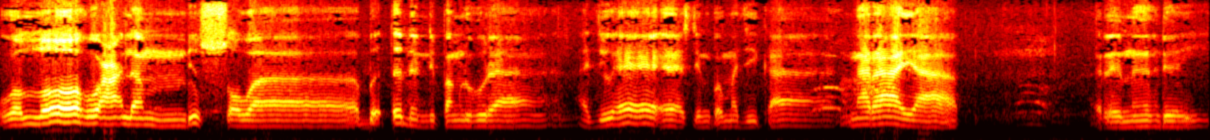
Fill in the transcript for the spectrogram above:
wallahu a'lam bissawab. Teu di pangluhuran aju hees jeung pamajikan ngarayap reuneuh deui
